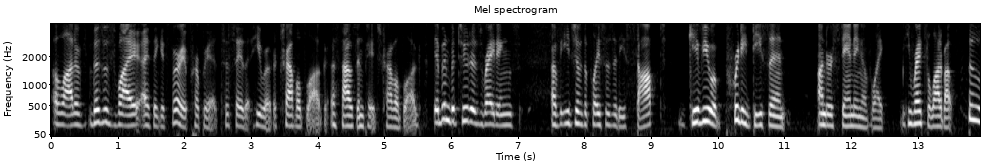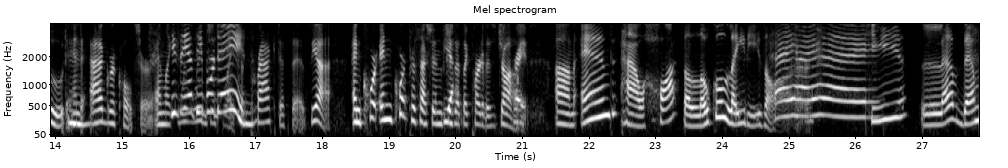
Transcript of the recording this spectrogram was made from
a lot of this is why I think it's very appropriate to say that he wrote a travel blog, a thousand page travel blog. Ibn Battuta's writings of each of the places that he stopped give you a pretty decent understanding of like he writes a lot about food and agriculture and like. He's Anthony religious life and Bourdain. practices, yeah, and court and court processions because Yeah. that's like part of his job, Right. Um, and how hot the local ladies are. Hey, hey, hey. He loved them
